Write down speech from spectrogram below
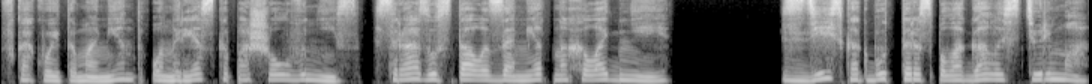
В какой-то момент он резко пошел вниз, сразу стало заметно холоднее. Здесь как будто располагалась тюрьма.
